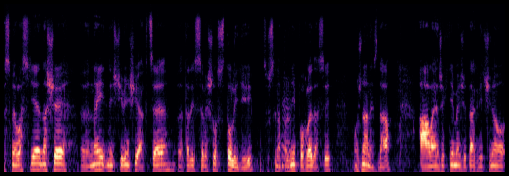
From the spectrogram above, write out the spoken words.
jsme vlastně naše e, nejneštěvější akce, e, tady se vešlo 100 lidí, což se na mhm. první pohled asi možná nezdá, ale řekněme, že tak většinou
